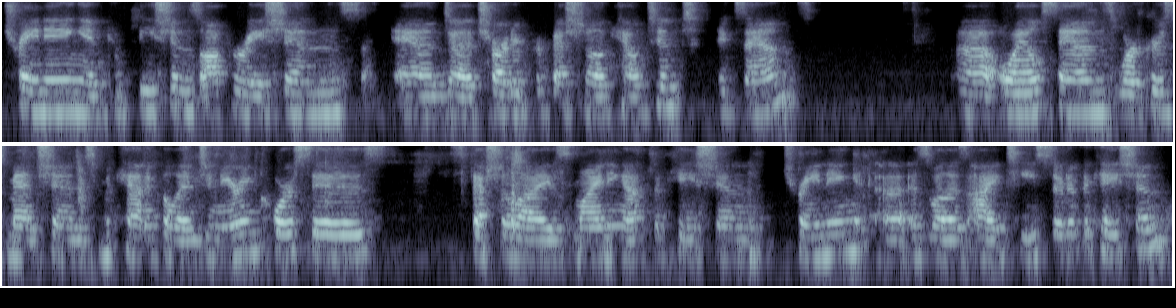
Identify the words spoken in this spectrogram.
training in completions operations, and uh, chartered professional accountant exams. Uh, oil sands workers mentioned mechanical engineering courses, specialized mining application training, uh, as well as IT certification.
